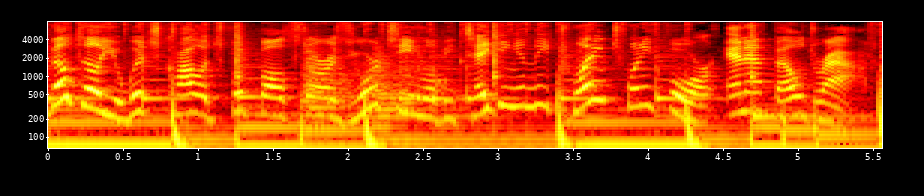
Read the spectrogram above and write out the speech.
They'll tell you which college football stars your team will be taking in the 2024 NFL Draft.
